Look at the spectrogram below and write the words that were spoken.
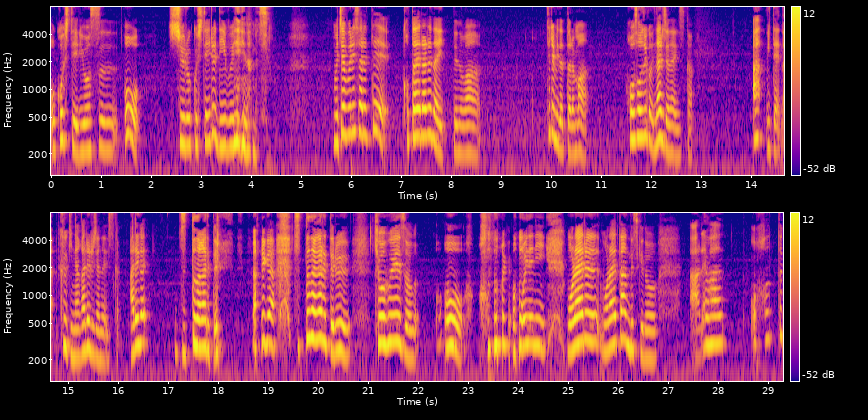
起こしている様子を収録している DVD なんですよ。無茶ぶりされて答えられないっていうのはテレビだったらまあ放送事故になるじゃないですか。あみたいな空気流れるじゃないですか。あれがずっと流れてる。あれがずっと流れてる恐怖映像を思い出にもらえるもらえたんですけどあれはほんと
